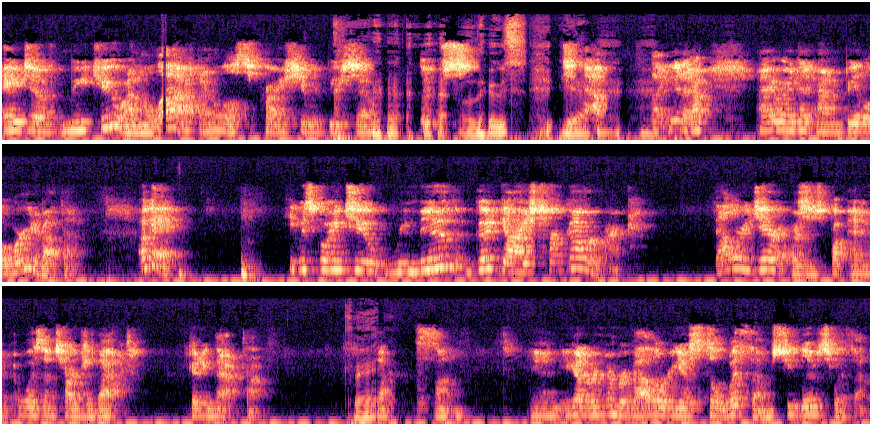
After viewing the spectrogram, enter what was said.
age of Me Too on the left, I'm a little surprised she would be so loose. Loose. Yeah. But, you know, I would um, be a little worried about that. Okay. He was going to remove good guys from government. Valerie Jarrett was in, uh, was in charge of that, getting that done. Okay. That was, um, and you got to remember, Valerie is still with them. She lives with them.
